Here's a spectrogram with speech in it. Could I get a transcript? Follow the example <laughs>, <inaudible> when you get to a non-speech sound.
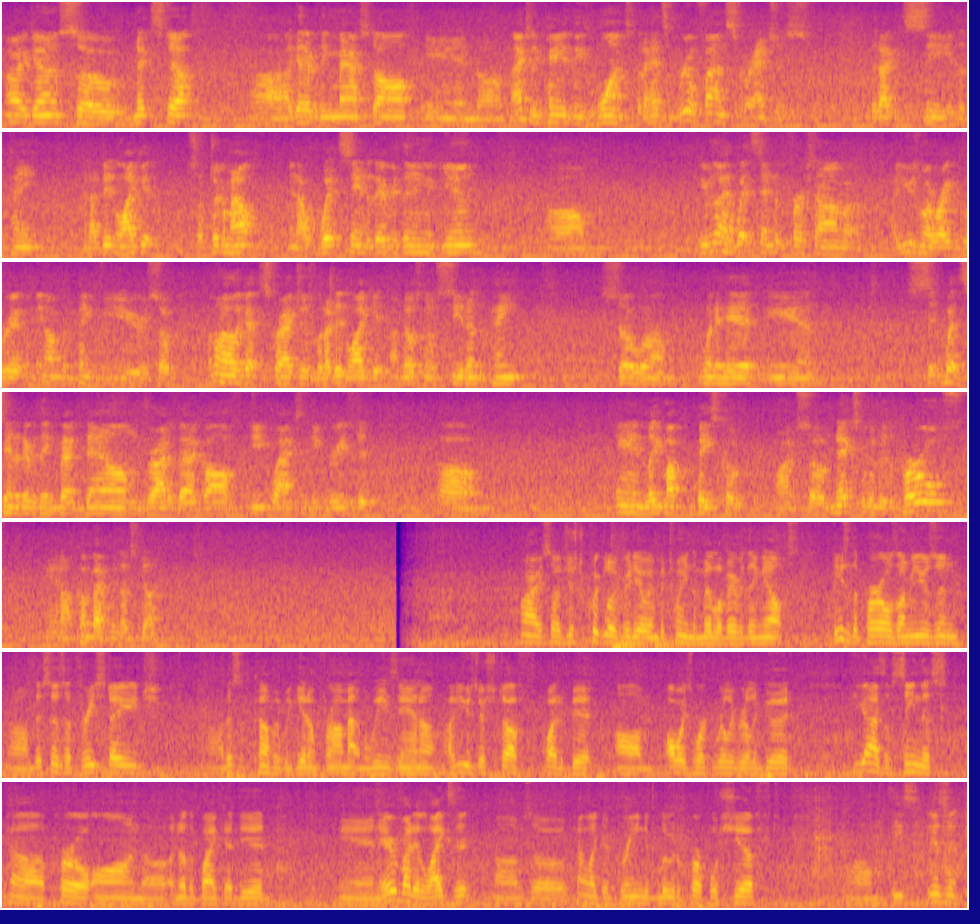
Alright guys, so next step, uh, I got everything masked off and um, I actually painted these once, but I had some real fine scratches that I could see in the paint and I didn't like it, so I took them out and I wet sanded everything again. Um, even though I had wet sanded the first time, I used my right grit. You know, I've been painting for years, so I don't know how I got the scratches, but I didn't like it. I know it's going to see it in the paint. So um, went ahead and wet sanded everything back down, dried it back off, de-waxed and degreased it, um, and laid my base coat. All right, so next we're to do the pearls, and I'll come back when that's done. All right, so just a quick little video in between the middle of everything else. These are the pearls I'm using. Um, this is a three-stage. Uh, this is the company we get them from out in Louisiana. I've used their stuff quite a bit. Um, always work really, really good. You guys have seen this uh, pearl on uh, another bike I did, and everybody likes it. Uh, it's a kind of like a green to blue to purple shift. Um, isn't.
